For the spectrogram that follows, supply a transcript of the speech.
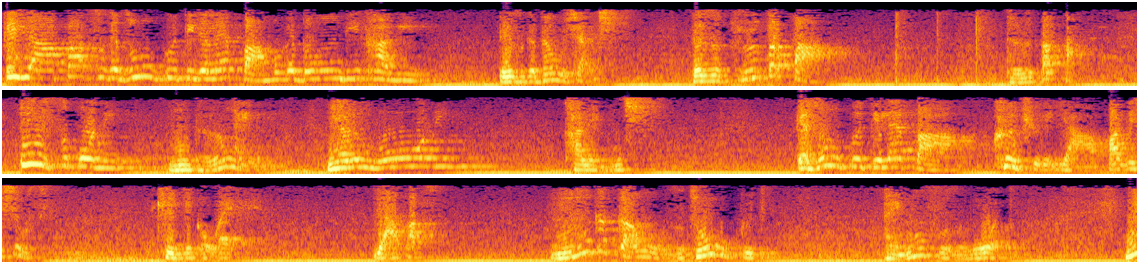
给哑巴是个祖国的个来把我个东西看的，这是个头想起，这是猪大大，头大大，意思过呢，你头矮，你要用我呢，他灵气，给祖国的来把看出个哑巴的秀色，听你个外。哑巴子，五个高我是祖国的，贫富是我的。你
